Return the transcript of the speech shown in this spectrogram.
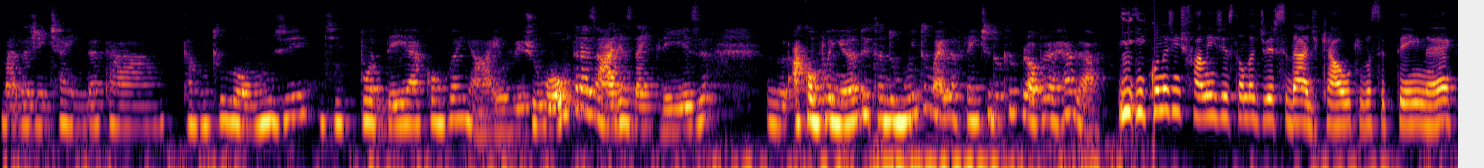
Mas a gente ainda está tá muito longe de poder acompanhar. Eu vejo outras áreas da empresa uh, acompanhando e estando muito mais à frente do que o próprio RH. E, e, quando a gente fala em gestão da diversidade, que é algo que você tem né,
